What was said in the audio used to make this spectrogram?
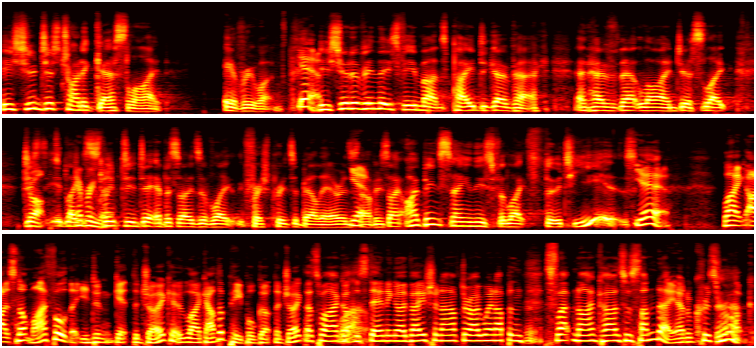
he should just try to gaslight everyone. Yeah. He should have in these few months paid to go back and have that line just like, just Dropped it, like everywhere. slipped into episodes of like Fresh Prince of Bel Air and Yeah. stuff. And he's like, I've been saying this for like 30 years. Yeah. Like, uh, it's not my fault that you didn't get the joke. Like, other people got the joke. That's why I got Wow. the standing ovation after I went up and slapped Nine Kinds of Sunday out of Chris Yeah. Rock.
